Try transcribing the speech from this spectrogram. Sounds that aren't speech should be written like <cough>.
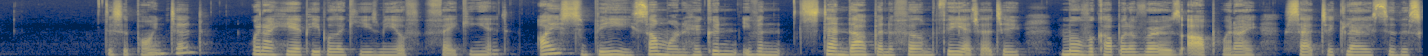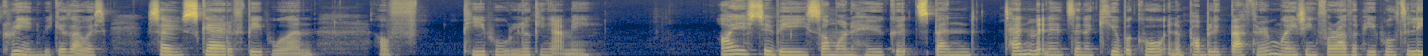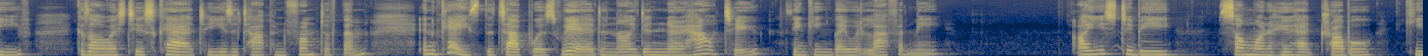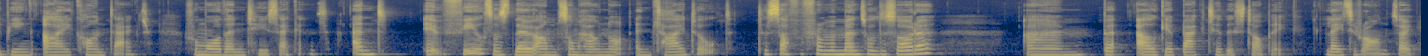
disappointed when I hear people accuse me of faking it. I used to be someone who couldn't even stand up in a film theater to move a couple of rows up when I sat too close to the screen because I was so scared of people and of people looking at me. I used to be someone who could spend 10 minutes in a cubicle in a public bathroom waiting for other people to leave because I was too scared to use a tap in front of them in case the tap was weird and I didn't know how to, thinking they would laugh at me. I used to be someone who had trouble keeping eye contact for more than two seconds, and it feels as though I'm somehow not entitled to suffer from a mental disorder. Um, but I'll get back to this topic later on. So,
